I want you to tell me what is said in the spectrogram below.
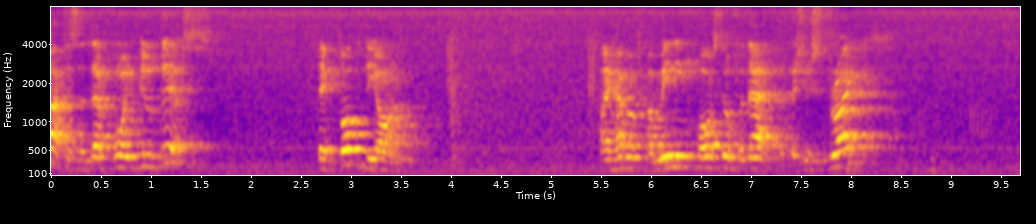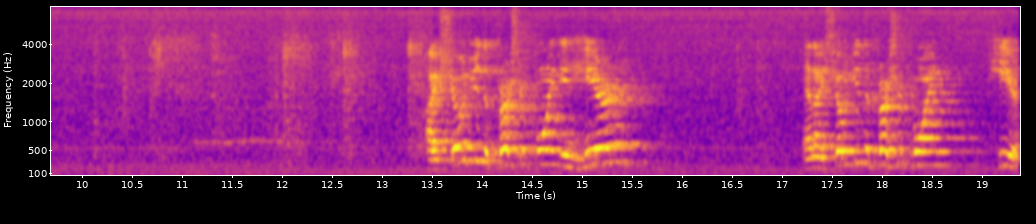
katas at that point do this. They fold the arm. I have a, a meaning also for that. As you strike, I showed you the pressure point in here, and I showed you the pressure point here.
